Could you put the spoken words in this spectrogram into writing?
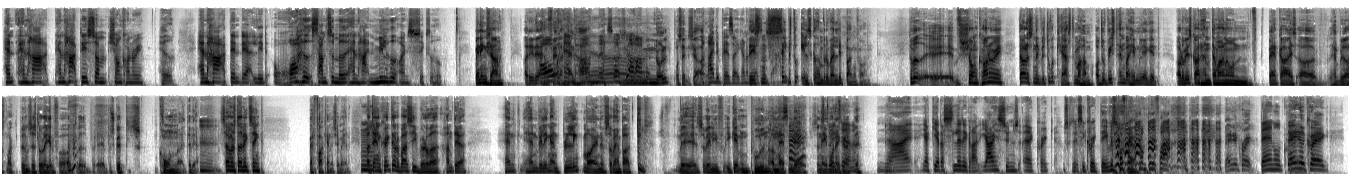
Han, han, har, han har det, som Sean Connery havde. Han har den der lidt råhed, samtidig med, at han har en mildhed og en sexighed. Men ingen charme. Og det er der, Og han falder. Han, han har har masser af charme. 0% charme. Nej, det passer ikke. Han har Det er sådan, selv hvis du elskede ham, vil du være lidt bange for ham. Du ved, øh, Sean Connery, der var det sådan, at hvis du var kæreste med ham, og du vidste, han var hemmelig agent, og du vidste godt, han, der var nogle bad guys, og han ville også nok blive nødt til at slå dig ihjel for at du ved, øh, beskytte kronen og alt det der. Mm. Så vil du stadigvæk tænke, hvad fuck, han er charmerende. Mm. Og Daniel Craig, der vil du bare sige, ved du hvad, ham der, han, han vil ikke engang blinke med øjnene, så vil han bare med, så vil lige igennem puden om natten der, så naboerne ikke hørte det. Nej, jeg giver dig slet ikke ret. Jeg synes, at Craig... Nu skal jeg sige Craig David, hvor fanden kom det fra? Daniel Craig. Daniel Craig. Daniel Craig,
